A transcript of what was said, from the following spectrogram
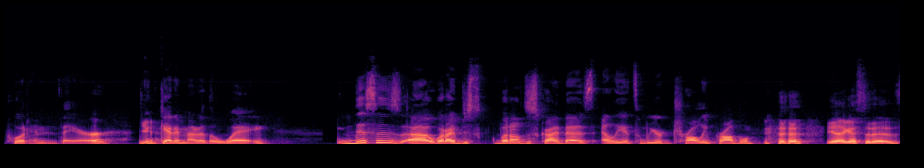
put him there Yeah. and get him out of the way. This is uh, what I've just what I'll describe as Elliot's weird trolley problem. yeah, I guess it is.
